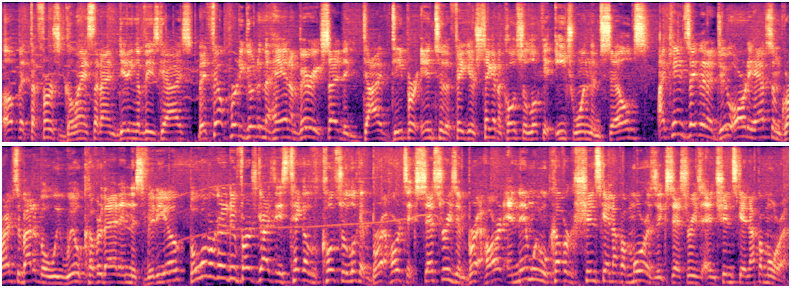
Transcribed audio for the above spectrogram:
up at the first glance that I'm getting of these guys. They felt pretty good in the hand. I'm very excited to dive deeper into the figures, taking a closer look at each one themselves. I can't say that I do already have some gripes about it, but we will cover that in this video. But what we're going to do first, guys, is take a closer look at Bret Hart's accessories and Bret Hart, and then we will cover Shinsuke Nakamura's accessories and Shinsuke Nakamura.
